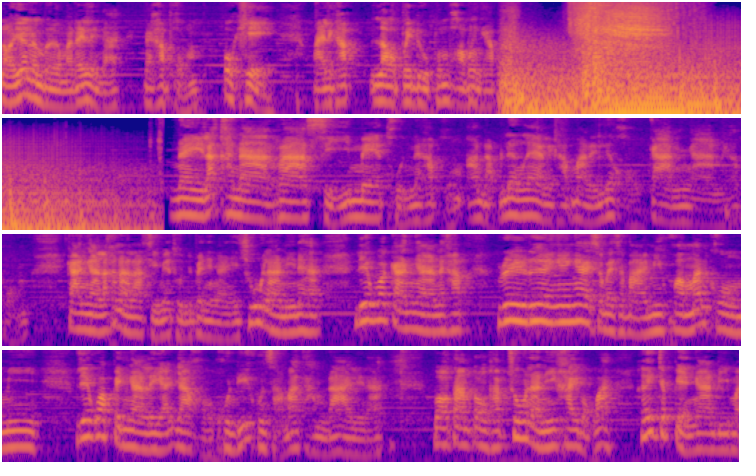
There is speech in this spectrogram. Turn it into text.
รอยัลนัมเบอร์มาได้เลยนะ นะครับผมโอเค ไปเลยครับ เราไปดูพร้อมๆกันครับ ในลัคนาราศีเมถุนนะครับ ผมอันดับเรื่องแรกเลยครับ มาในเรื่องของการงานนะครับผมการงานลัคนาราศีเมถุนจะเป็นยังไงในช่วงเวลานี้นะฮะเรียกว่าการงานนะครับ เรื่อยๆ ง่าย ๆ สบายๆมีความมั่นคงมี เรียกว่าเป็นงานระยะยาวของคุณที่คุณสามารถทำได้เลยนะ บอกตามตรงครับช่วงเวลานี้ใครบอกว่า เฮ้ยจะเปลี่ยนงานดีไหม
